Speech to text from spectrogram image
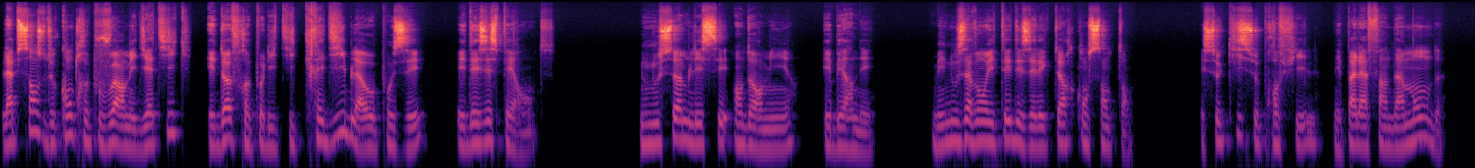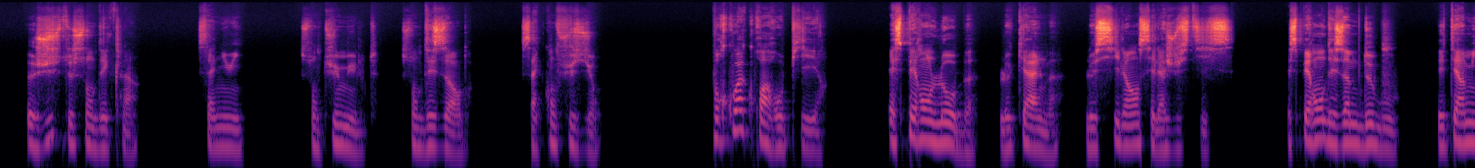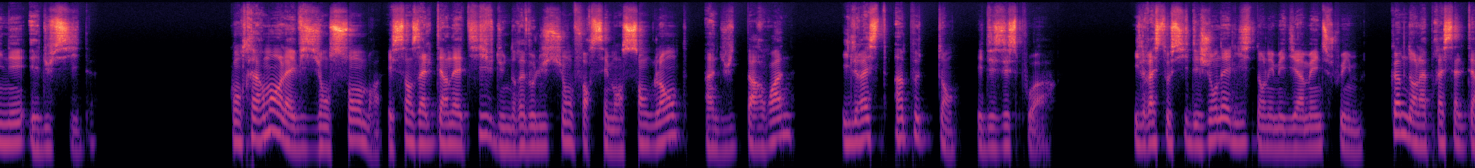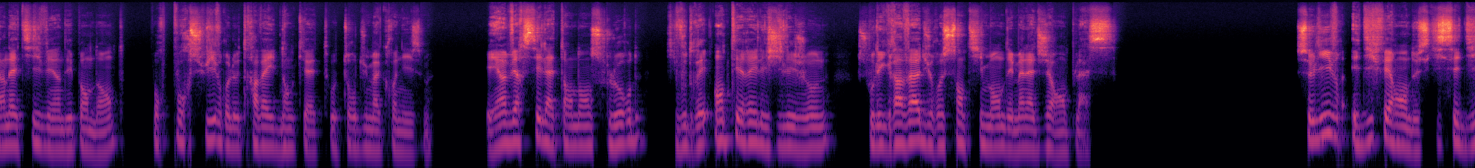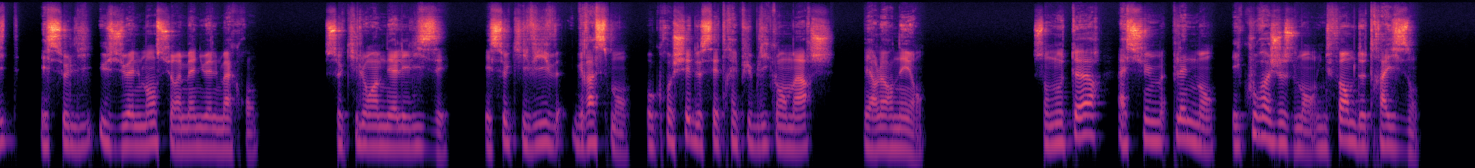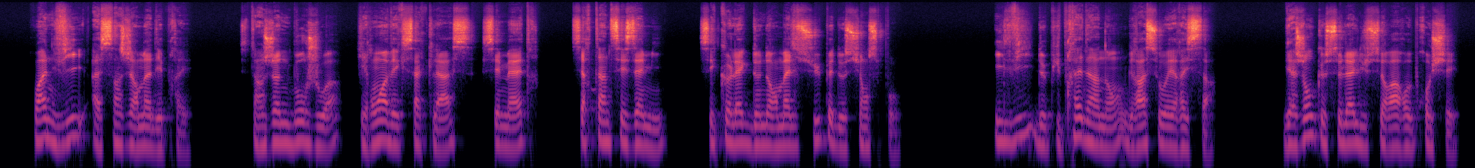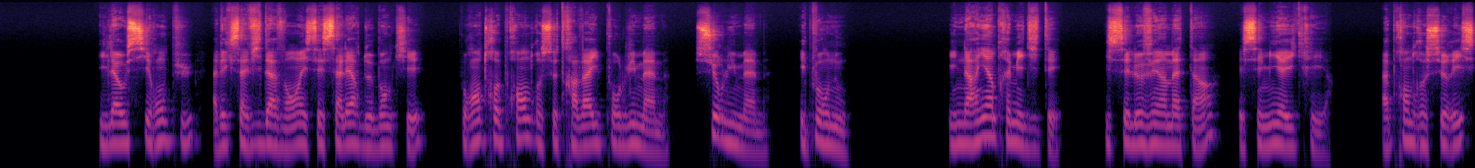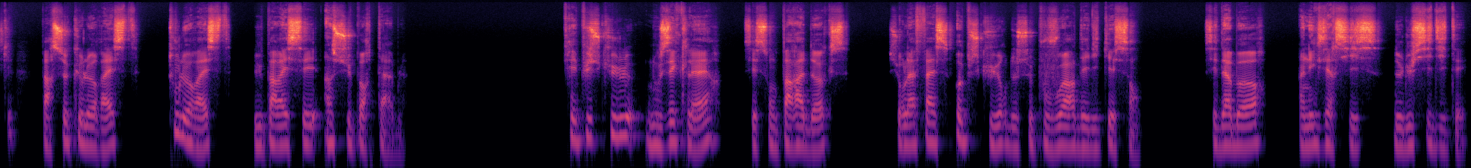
L'absence de contre-pouvoir médiatique et d'offres politiques crédibles à opposer est désespérante nous nous sommes laissés endormir et mais nous avons été des électeurs consentants. Et ce qui se profile n'est pas la fin d'un monde, juste son déclin, sa nuit, son tumulte, son désordre, sa confusion. Pourquoi croire au pire? Espérons l'aube, le calme, le silence et la justice. Espérons des hommes debout, déterminés et lucides. Contrairement à la vision sombre et sans alternative d'une révolution forcément sanglante induite par Juan, il reste un peu de temps et des espoirs. Il reste aussi des journalistes dans les médias mainstream, comme dans la presse alternative et indépendante, pour poursuivre le travail d'enquête autour du macronisme et inverser la tendance lourde qui voudrait enterrer les gilets jaunes sous les gravats du ressentiment des managers en place. Ce livre est différent de ce qui s'édite et se lit usuellement sur Emmanuel Macron, ceux qui l'ont amené à l'Élysée, et ceux qui vivent grassement au crochet de cette République en marche vers leur néant. Son auteur assume pleinement et courageusement une forme de trahison. Juan vit à Saint-Germain-des-Prés. C'est un jeune bourgeois qui rompt avec sa classe, ses maîtres, certains de ses amis, ses collègues de Normal Sup et de Sciences Po. Il vit depuis près d'un an grâce au RSA. Gageons que cela lui sera reproché. Il a aussi rompu avec sa vie d'avant et ses salaires de banquier pour entreprendre ce travail pour lui-même, sur lui-même et pour nous. Il n'a rien prémédité. Il s'est levé un matin et s'est mis à écrire, à prendre ce risque parce que le reste, tout le reste, lui paraissait insupportable. Crépuscule nous éclaire, c'est son paradoxe, sur la face obscure de ce pouvoir déliquescent. C'est d'abord un exercice de lucidité.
